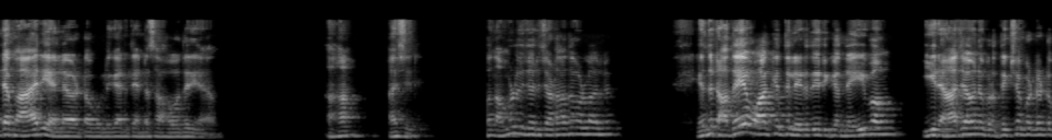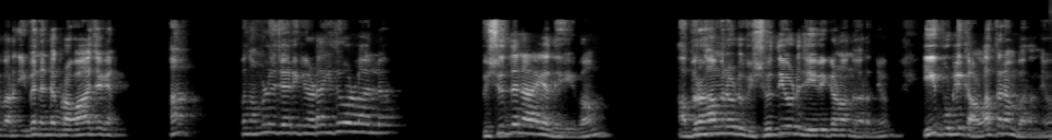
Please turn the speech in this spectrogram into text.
എന്റെ ഭാര്യയല്ല കേട്ടോ പുള്ളിക്കാരത്തി എന്റെ സഹോദരിയാണ്. ആഹാ അത് ശരി. അപ്പൊ നമ്മൾ വിചാരിച്ചു അടാതെ എന്നിട്ട് അതേ വാക്യത്തിൽ എഴുതിയിരിക്കുന്ന ദൈവം ഈ രാജാവിന് പ്രത്യക്ഷപ്പെട്ടിട്ട് പറഞ്ഞു ഇവൻ എന്റെ പ്രവാചകൻ. ആ അപ്പൊ നമ്മൾ വിചാരിക്കും എടാ ഇത് കൊള്ളാമല്ലോ വിശുദ്ധനായ ദൈവം അബ്രഹാമിനോട് വിശുദ്ധിയോട് ജീവിക്കണമെന്ന് പറഞ്ഞു ഈ പുള്ളി കള്ളത്തരം പറഞ്ഞു.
